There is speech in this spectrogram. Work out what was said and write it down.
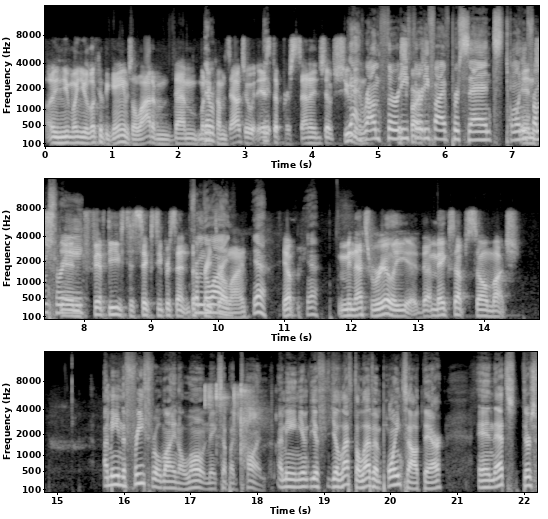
and you, when you look at the games, a lot of them, when They're- it comes down to it, is the percentage of shooting. Yeah, around 30, as far as- 35%, 20 and, from three. and 50 to 60 percent the From the line. throw line. Yeah. Yep. Yeah. I mean, that's really that makes up so much. I mean, the free throw line alone makes up a ton. I mean, you, you, you left 11 points out there, and that's there's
